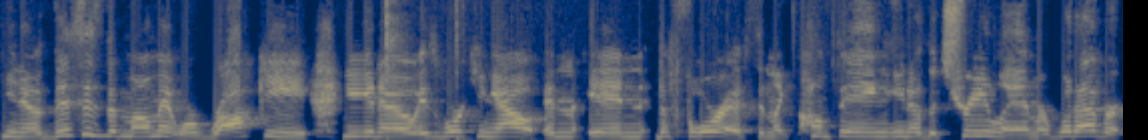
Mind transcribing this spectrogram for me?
you know, this is the moment where Rocky, you know, is working out in in the forest and like pumping, you know, the tree limb or whatever."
